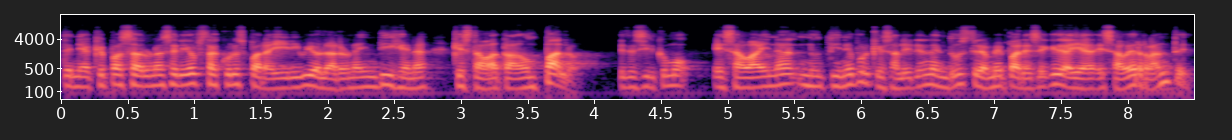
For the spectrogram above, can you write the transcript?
tenía que pasar una serie de obstáculos para ir y violar a una indígena que estaba atada a un palo. Es decir, como esa vaina no tiene por qué salir en la industria, me parece que es aberrante.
